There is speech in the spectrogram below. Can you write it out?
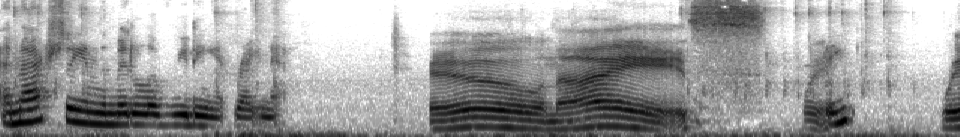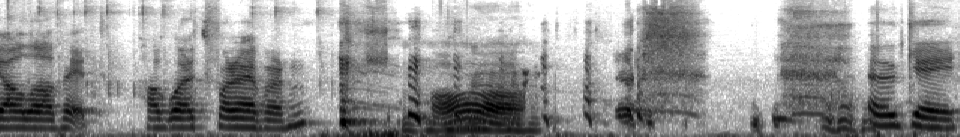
I'm actually in the middle of reading it right now. Oh, nice. Wait. We all love it. Hogwarts Forever. Oh, ok.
